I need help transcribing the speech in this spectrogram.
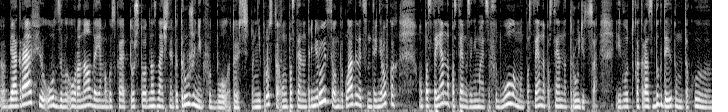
биографию, отзывы о Роналдо, я могу сказать то, что однозначно это труженик футбола, то есть он не просто, он постоянно тренируется, он выкладывается на тренировках, он постоянно, постоянно занимается футболом, он постоянно, постоянно трудится. И вот как раз бык дает ему такую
